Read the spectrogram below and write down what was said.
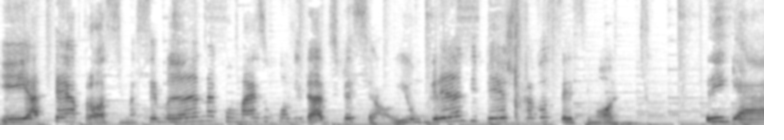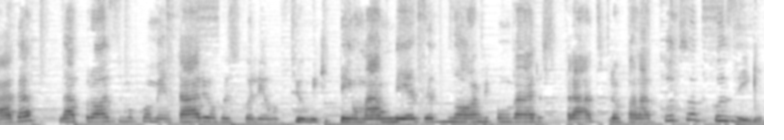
E até a próxima semana com mais um convidado especial. E um grande beijo para você, Simone. Obrigada. Na próximo comentário eu vou escolher um filme que tem uma mesa enorme com vários pratos para eu falar tudo sobre cozinha.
